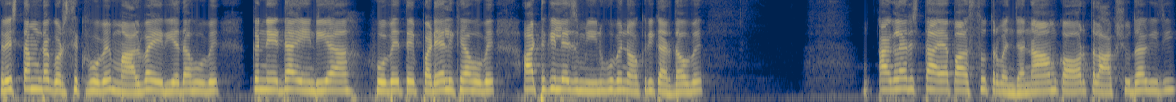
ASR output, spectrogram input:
ਰਿਸ਼ਤਾ ਮੁੰਡਾ ਗੁਰਸਿੱਖ ਹੋਵੇ, ਮਾਲਵਾ ਏਰੀਆ ਦਾ ਹੋਵੇ, ਕੈਨੇਡਾ, ਇੰਡੀਆ ਹੋਵੇ ਤੇ ਪੜਿਆ ਲਿਖਿਆ ਹੋਵੇ 8 ਕਿੱਲੇ ਜ਼ਮੀਨ ਹੋਵੇ, ਨੌਕਰੀ ਕਰਦਾ ਹੋਵੇ। ਅਗਲਾ ਰਿਸ਼ਤਾ ਆਇਆ 553 ਨਾਮ ਕੌਰ ਤਲਾਕਸ਼ੁਦਾ ਹੈਗੀ ਜੀ?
